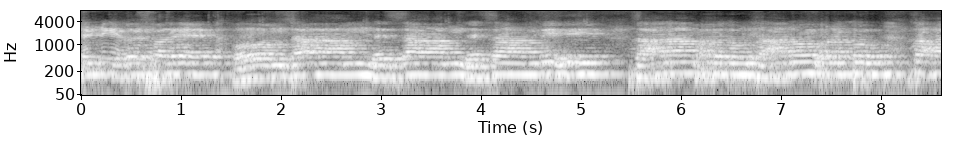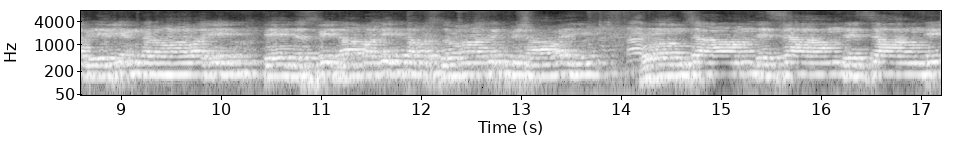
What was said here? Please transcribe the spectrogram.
సన్నోస్వద్విపదే ఓం సాం దిశాం దిశాంతి సహనా భవతు సహనో భునకు సహ వీర్యం కరమావహి తేజస్వి ధామతి తమస్తు మా ఓం శాం దిశాం దిశాంతి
